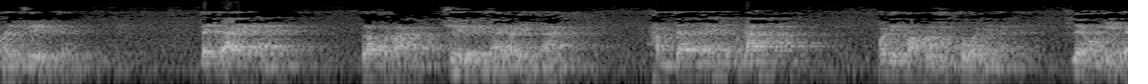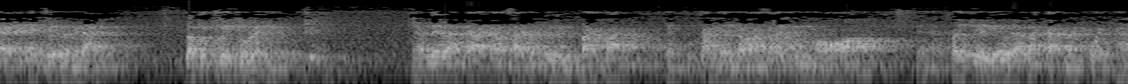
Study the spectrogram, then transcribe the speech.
คอยช่วยเหลือแต่ใจเราสามารถช่วยเหลือใจเราเองได้ทำใจให้ทุกข์ได้เพราะด้วยความรู้สึกตัวนี่แหละเรื่องของจิตใจจะช่วยเราไม่ได้ เราต้องช่วยตัวเองเรื่องร่างกายต้องอาศัยคนอื่นบางครั้งอย่างทุกท่านเนี่ยต้องอาศัยคุณหมอคอยช่วยเหลือเวลาร่างกายมันป่วยไข้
